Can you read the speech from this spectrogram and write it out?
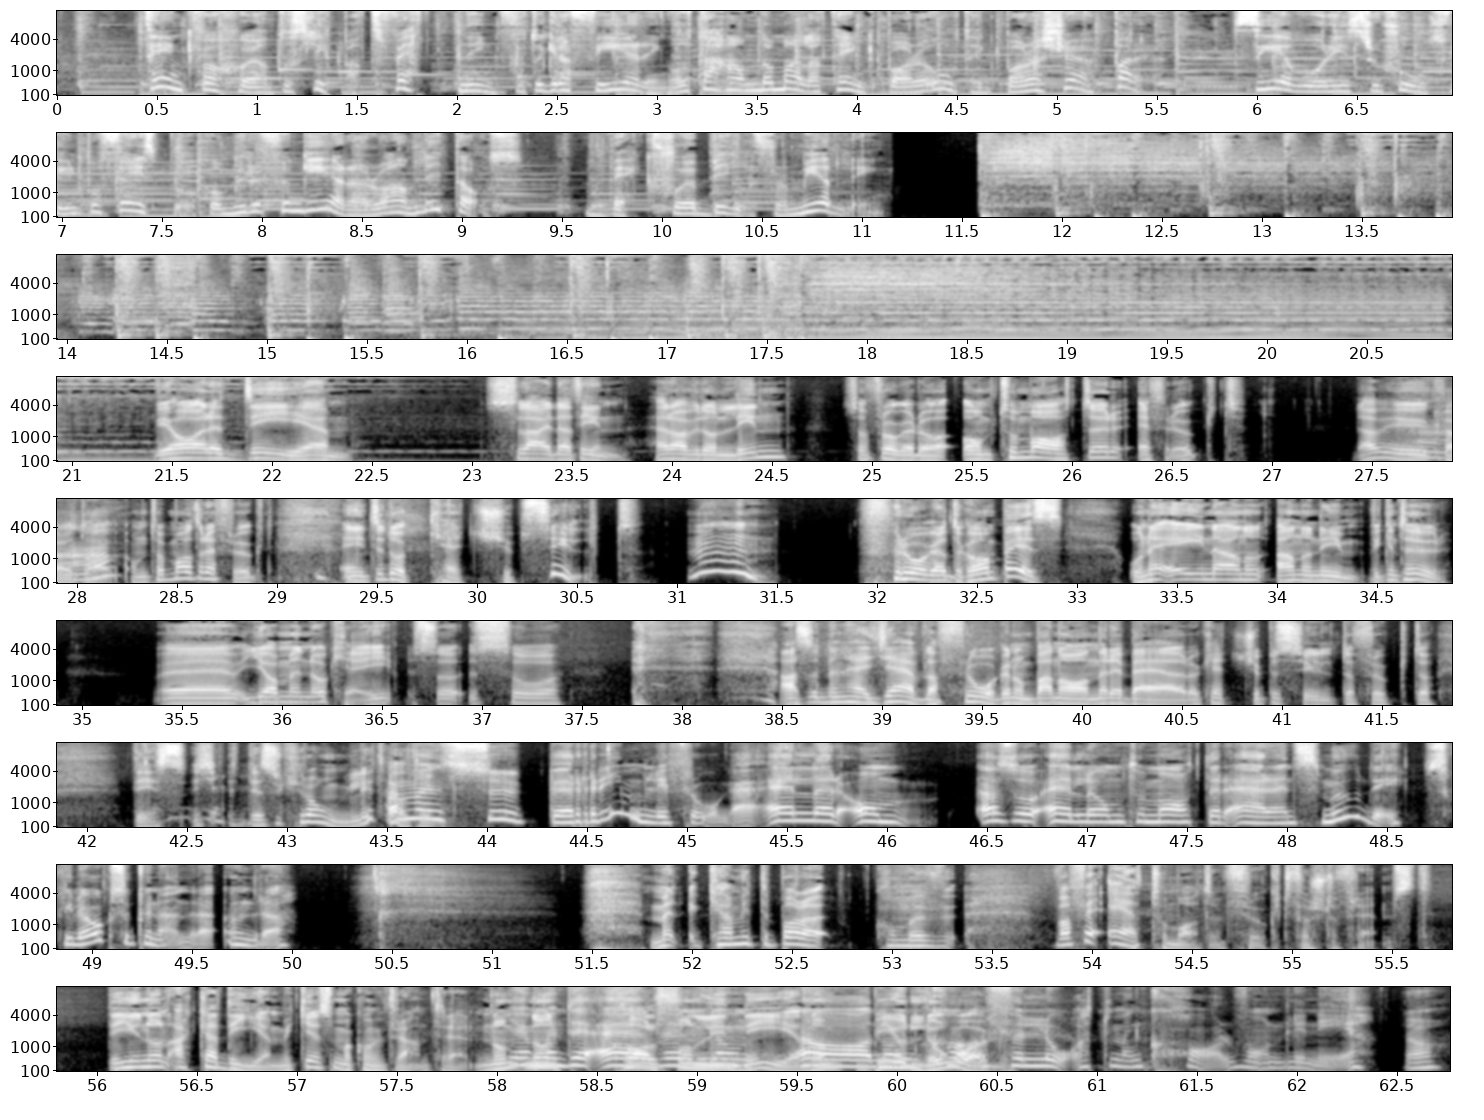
Tänk vad skönt att slippa tvättning, fotografering och ta hand om alla tänkbara och otänkbara köpare. Se vår instruktionsfilm på Facebook om hur det fungerar och anlita oss. Växjö Bilförmedling. Vi har ett DM slidat in. Här har vi då Linn som frågar då om tomater är frukt. Det har vi ju Ja. klarat av. Om tomater är frukt, är inte då ketchupsylt? Mm. Fråga till kompis. Nej, Einar ano- anonym, vilken tur. Eh, ja men okej, så, så Alltså den här jävla frågan om bananer är bär och ketchup är sylt och frukt och det är, så- det är så krångligt Ja, allting. men superrimlig fråga. Eller om, alltså, eller om tomater är en smoothie, skulle jag också kunna undra. undra. Men kan vi inte bara komma över... Varför är tomaten frukt först och främst? Det är ju någon akademiker som har kommit fram till det här. Någon, Ja, någon Carl von någon- Linné, ja, någon någon biolog. Carl, förlåt men Carl von Linné. Ja.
